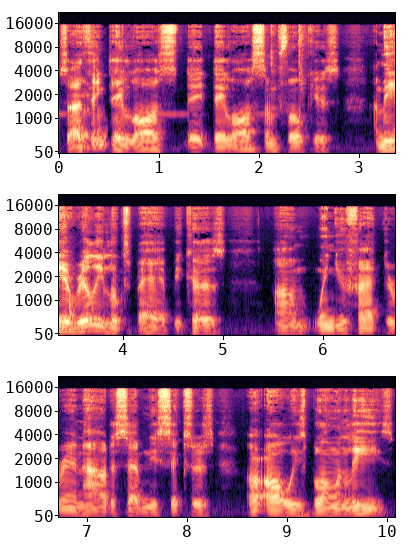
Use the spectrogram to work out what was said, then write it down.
So I think they lost they, they lost some focus. I mean, it really looks bad because um, when you factor in how the 76ers are always blowing leads.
